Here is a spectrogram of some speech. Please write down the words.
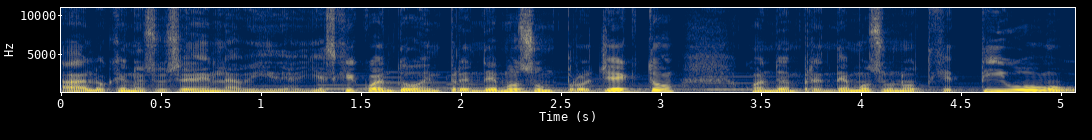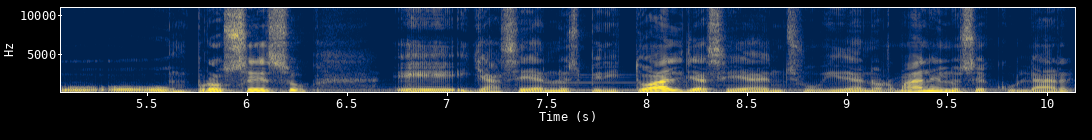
a lo que nos sucede en la vida. Y es que cuando emprendemos un proyecto, cuando emprendemos un objetivo o, un proceso, eh, ya sea en lo espiritual, ya sea en su vida normal, en lo secular,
